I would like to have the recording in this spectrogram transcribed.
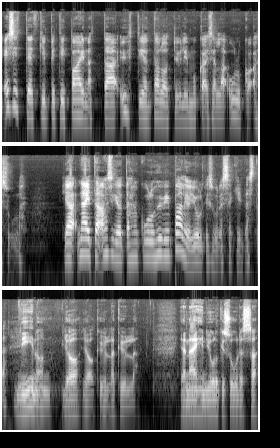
Esitteetkin piti painattaa yhtiön talotyylin mukaisella ulkoasulla. Ja näitä asioitahan kuuluu hyvin paljon julkisuudessakin tästä. Niin on, joo, joo, kyllä, kyllä. Ja näihin julkisuudessa äh,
